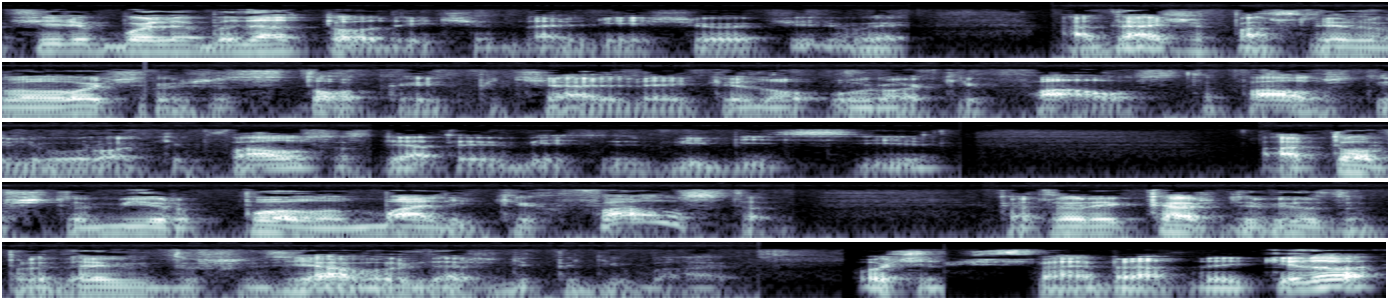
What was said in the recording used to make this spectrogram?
Фильм более монотонный, чем дальнейшие фильмы. А дальше последовало очень жестокое и печальное кино «Уроки Фауста». «Фауст» или «Уроки Фауста», снятое вместе с BBC. О том, что мир полон маленьких Фаустов – которые каждую минуту продают душу дьяволу, даже не понимают. Очень своеобразное кино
